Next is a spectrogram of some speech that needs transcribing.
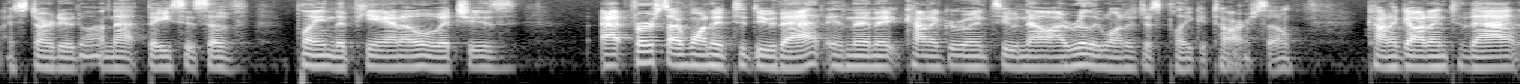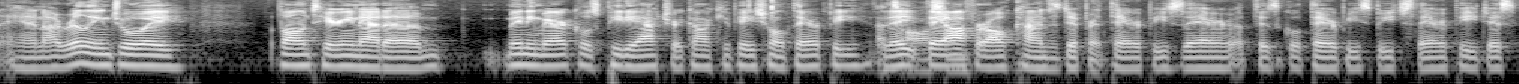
I started on that basis of playing the piano, which is at first I wanted to do that, and then it kind of grew into now I really want to just play guitar. So, kind of got into that, and I really enjoy volunteering at a Many Miracles Pediatric Occupational Therapy. That's they they offer all kinds of different therapies there, physical therapy, speech therapy. Just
